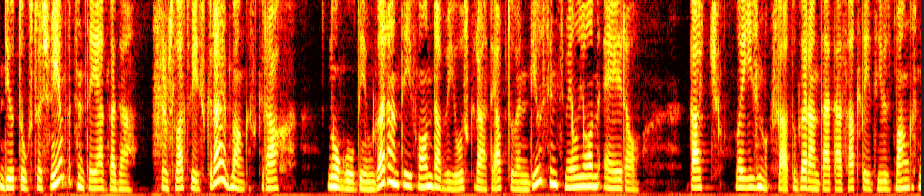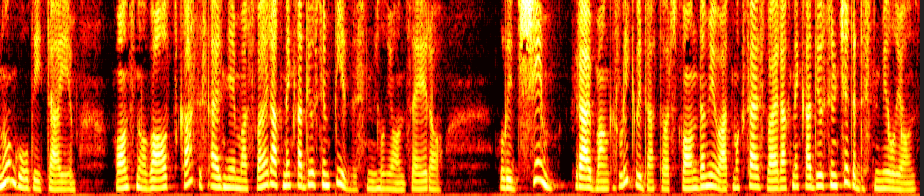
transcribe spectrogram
2011. gadā, pirms Latvijas Krājbankas kraha, noguldījuma garantija fondā bija uzkrāti aptuveni 200 miljoni eiro. Taču, lai izmaksātu garantētās atlīdzības bankas noguldītājiem, fonds no valsts kases aizņēmās vairāk nekā 250 miljonus eiro. Līdz šim Krājbankas likvidators fondam jau atmaksājis vairāk nekā 240 miljonus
